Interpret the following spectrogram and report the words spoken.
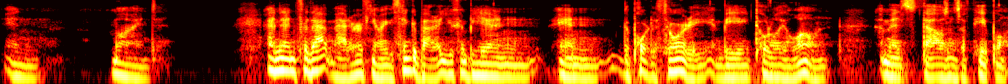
in mind. And then, for that matter, if you know you think about it, you can be in in the Port Authority and be totally alone amidst thousands of people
